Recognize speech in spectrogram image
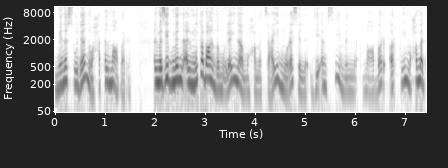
من السودان وحتى المعبر. المزيد من المتابعة ينضم إلينا محمد سعيد مراسل دي أم سي من معبر أرقين محمد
